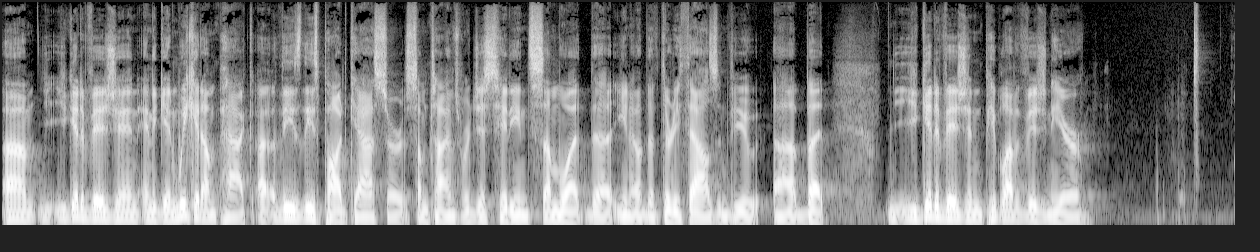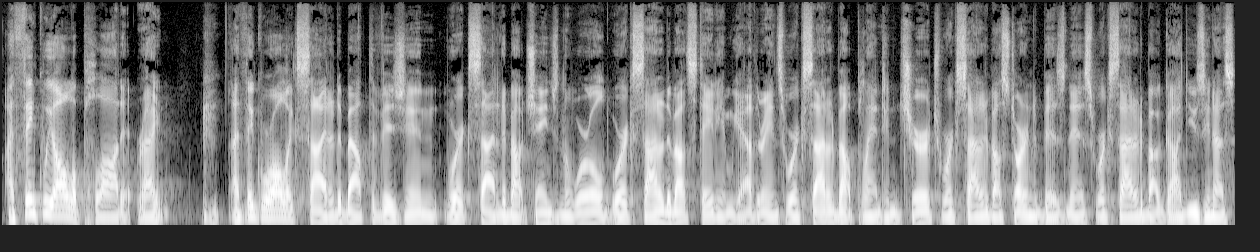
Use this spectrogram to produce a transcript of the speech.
um, you get a vision, and again, we could unpack uh, these. These podcasts are sometimes we're just hitting somewhat the you know the thirty thousand view, uh, but you get a vision. People have a vision here I think we all applaud it, right? I think we're all excited about the vision. We're excited about changing the world. We're excited about stadium gatherings. We're excited about planting a church. We're excited about starting a business. We're excited about God using us.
